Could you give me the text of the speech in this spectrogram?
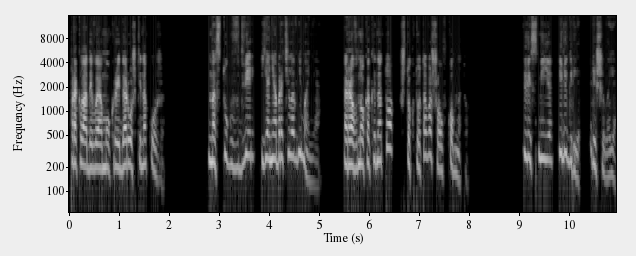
прокладывая мокрые дорожки на коже. На стук в дверь я не обратила внимания, равно как и на то, что кто-то вошел в комнату. Лесмия или Грир, решила я.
